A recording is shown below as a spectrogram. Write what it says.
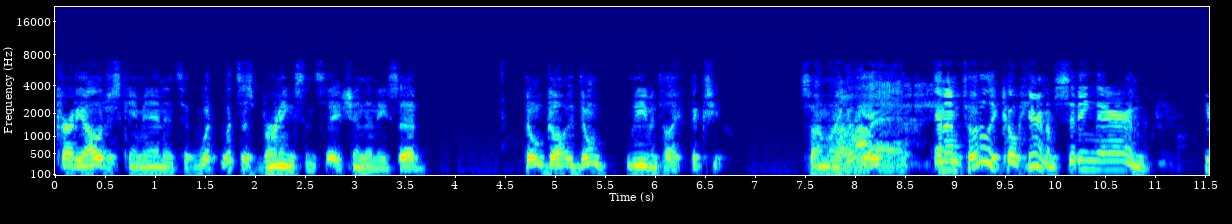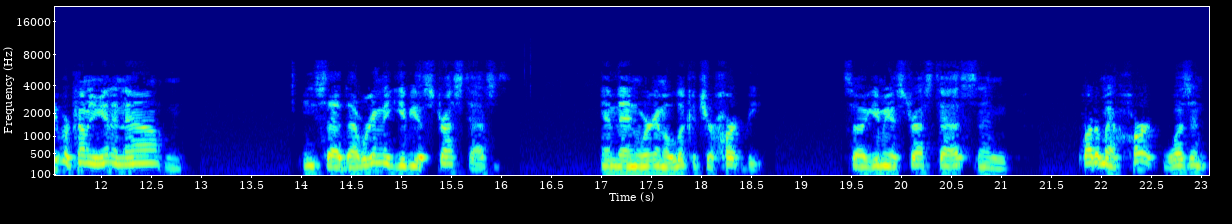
cardiologist came in and said, "What what's this burning sensation?" And he said, "Don't go, don't leave until I fix you." So I'm like, okay, and I'm totally coherent. I'm sitting there, and people are coming in and out, and he said, uh, we're going to give you a stress test and then we're going to look at your heartbeat. So he gave me a stress test and part of my heart wasn't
